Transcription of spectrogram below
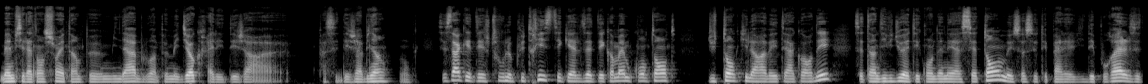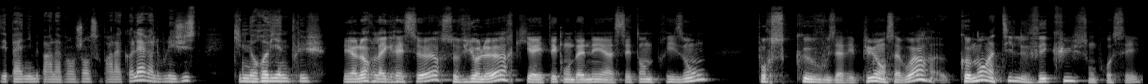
même si l'attention est un peu minable ou un peu médiocre, elle est déjà, enfin, c'est déjà bien. Donc, c'est ça qui était, je trouve, le plus triste, c'est qu'elles étaient quand même contentes du temps qui leur avait été accordé. Cet individu a été condamné à 7 ans, mais ça, c'était pas l'idée pour elles. Elles n'étaient pas animées par la vengeance ou par la colère. Elles voulaient juste qu'il ne revienne plus. Et alors, l'agresseur, ce violeur qui a été condamné à 7 ans de prison, pour ce que vous avez pu en savoir, comment a-t-il vécu son procès?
